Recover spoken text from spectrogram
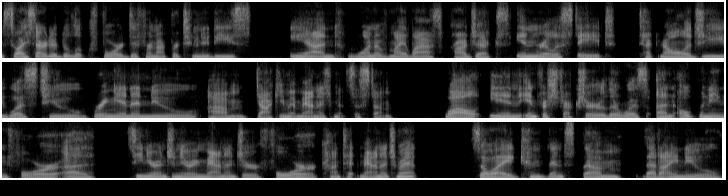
So, I started to look for different opportunities. And one of my last projects in real estate technology was to bring in a new um, document management system while in infrastructure, there was an opening for a senior engineering manager for content management. So I convinced them that I knew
